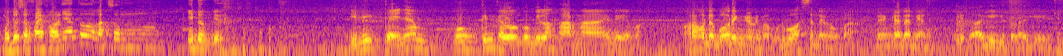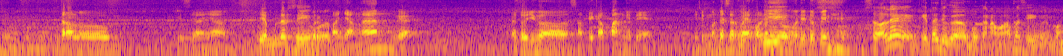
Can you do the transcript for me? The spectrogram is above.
mode survivalnya tuh langsung hidup gitu Ini kayaknya mungkin kalau gue bilang karena ini ya, Pak. Orang udah boring kali, Pak. Udah bosen ya, Pak. Dengan keadaan yang gitu lagi, gitu lagi. gitu terlalu istilahnya Ya bener sih, berkepanjangan nggak nggak tahu juga sampai kapan gitu ya jadi mode survivalnya Iya. bingung mau hidupin Soalnya kita juga bukan apa-apa sih, memang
